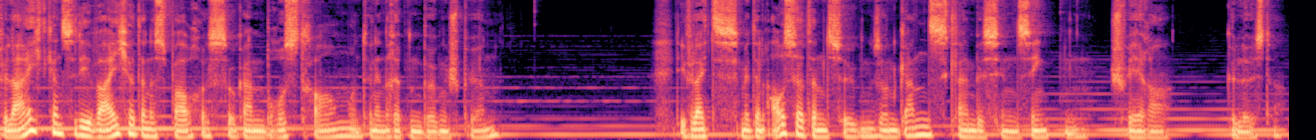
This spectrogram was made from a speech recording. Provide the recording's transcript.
Vielleicht kannst du die Weichheit deines Bauches sogar im Brustraum und in den Rippenbögen spüren, die vielleicht mit den Ausatemzügen so ein ganz klein bisschen sinken, schwerer, gelöster.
